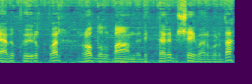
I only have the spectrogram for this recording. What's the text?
Bayağı bir kuyruk var. Rodelbahn dedikleri bir şey var burada.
